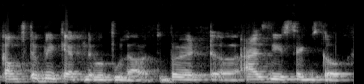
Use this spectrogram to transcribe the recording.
comfortably kept Liverpool out, but uh, as these things go,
